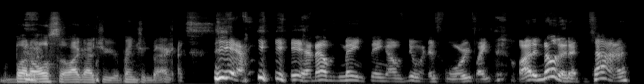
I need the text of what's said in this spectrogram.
but also I got you your pension back. Yeah, yeah, that was the main thing I was doing this for. He's like, well, I didn't know that at the time.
